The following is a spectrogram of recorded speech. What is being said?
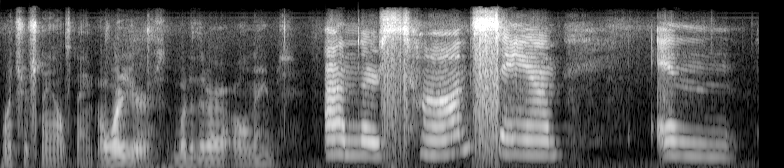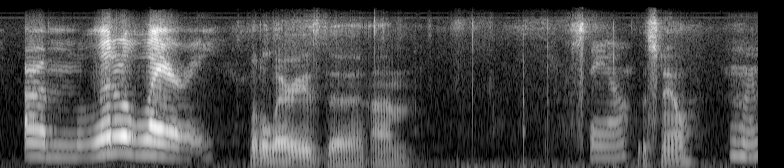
What's your snail's name? Or what are your what are their all names? Um, there's Tom, Sam, and um, little Larry Little Larry is the um snail. the snail. hmm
